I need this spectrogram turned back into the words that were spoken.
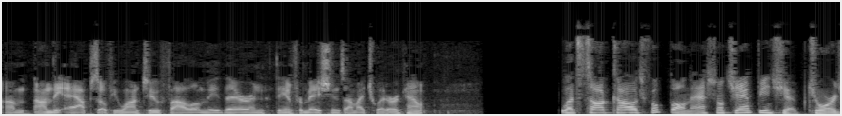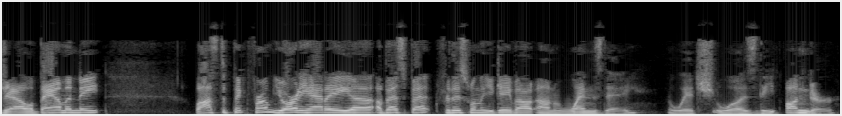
um, on the app. So if you want to follow me there, and the information's on my Twitter account. Let's talk college football national championship. Georgia, Alabama, Nate. Lots to pick from. You already had a uh, a best bet for this one that you gave out on Wednesday, which was the under.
